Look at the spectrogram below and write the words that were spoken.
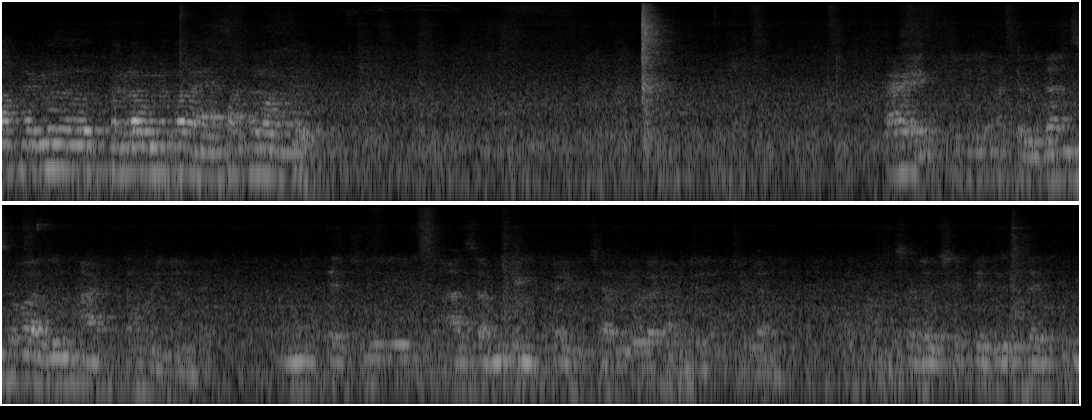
आपल्याकडं तगडा उमेदवार आहे असं आपल्याला वाटतं काय आता विधानसभा अजून आठ दहा महिन्यांना आहे. म्हणून त्याची आज आम्ही काही विचार एवढा गांभीर्याने केला नाही. आमचं लक्ष केंद्रित आहे की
